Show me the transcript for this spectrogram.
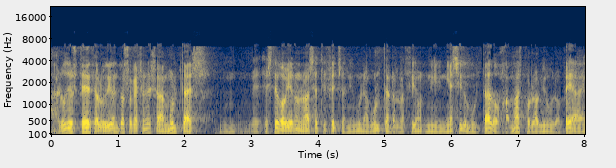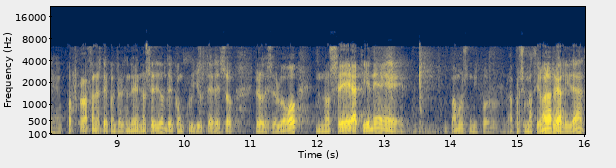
Alude usted, aludió en dos ocasiones a multas. Este Gobierno no ha satisfecho ninguna multa en relación, ni, ha sido multado jamás por la Unión Europea por razones de contratación. No sé de dónde concluye usted eso, pero desde luego no se atiene, vamos, ni por aproximación a la realidad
